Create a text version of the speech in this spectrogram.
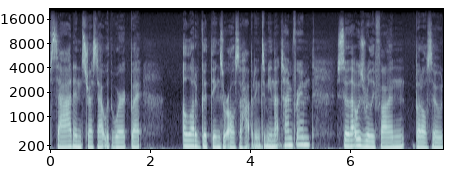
sad and stressed out with work, but a lot of good things were also happening to me in that time frame. So that was really fun, but also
